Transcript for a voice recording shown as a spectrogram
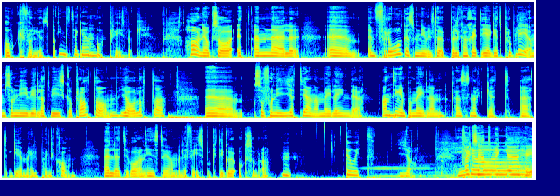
och följ oss på Instagram Mm. och Facebook. Har ni också ett ämne eller eh, en fråga som ni vill ta upp eller kanske ett eget problem som ni vill att vi ska prata om, jag och Lotta, eh, så får ni jättegärna mejla in det. Antingen på mejlen cancersnacket at gmail.com eller till vår Instagram eller Facebook. Det går också bra. Do it! Ja. Hej Tack så jättemycket. Hej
